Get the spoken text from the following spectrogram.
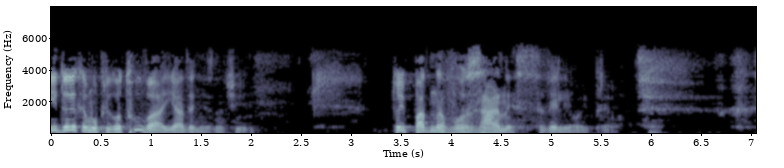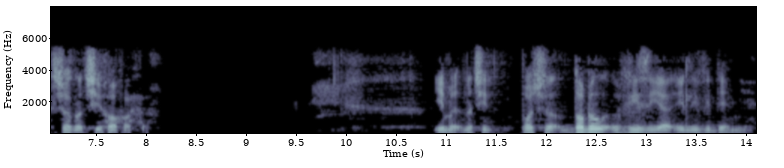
И додека му приготвуваа јадење, значи, тој падна во занес, вели овој превод. Што значи ова? Име, значи, почна, добил визија или видение.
